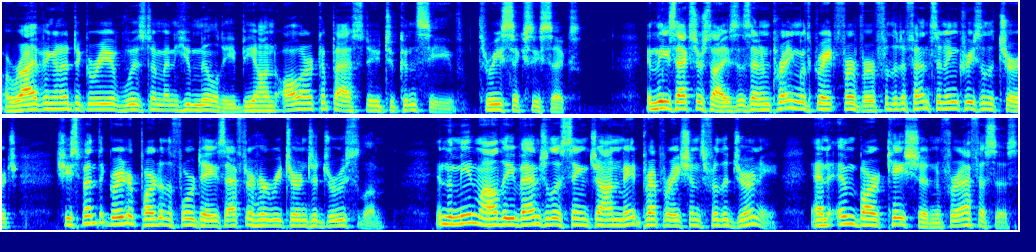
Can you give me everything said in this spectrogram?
arriving at a degree of wisdom and humility beyond all our capacity to conceive. 366. In these exercises, and in praying with great fervor for the defense and increase of the Church, she spent the greater part of the four days after her return to Jerusalem. In the meanwhile, the evangelist St. John made preparations for the journey and embarkation for Ephesus.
